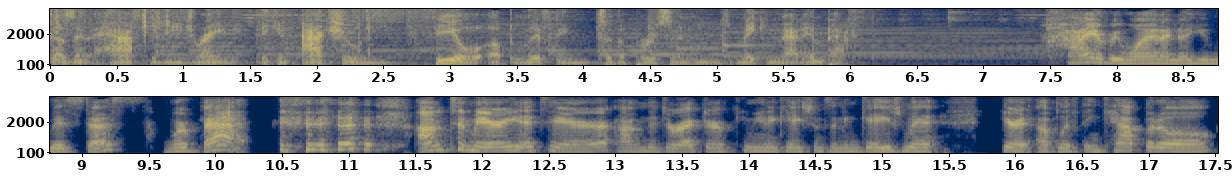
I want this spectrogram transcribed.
doesn't have to be draining. It can actually feel uplifting to the person who's making that impact. Hi, everyone. I know you missed us. We're back. I'm Tamerri Ater. I'm the Director of Communications and Engagement here at Uplifting Capital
